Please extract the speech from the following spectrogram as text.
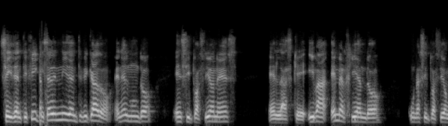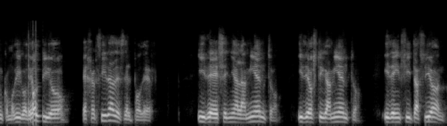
se identifican y se han identificado en el mundo en situaciones en las que iba emergiendo una situación, como digo, de odio ejercida desde el poder y de señalamiento y de hostigamiento y de incitación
